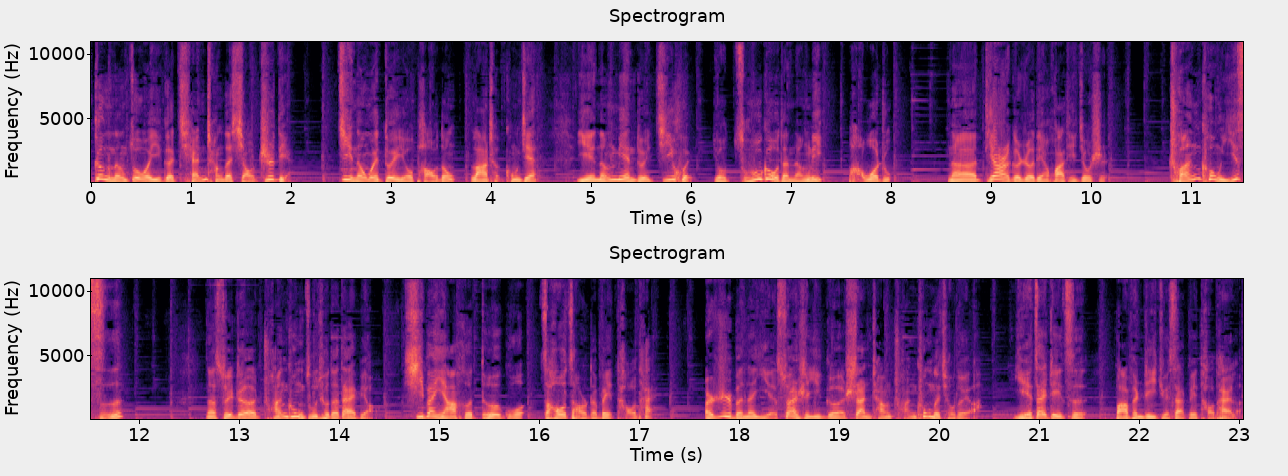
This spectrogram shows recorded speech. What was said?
更能作为一个前场的小支点，既能为队友跑动拉扯空间。也能面对机会，有足够的能力把握住。那第二个热点话题就是传控已死。那随着传控足球的代表西班牙和德国早早的被淘汰，而日本呢也算是一个擅长传控的球队啊，也在这次八分之一决赛被淘汰了。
